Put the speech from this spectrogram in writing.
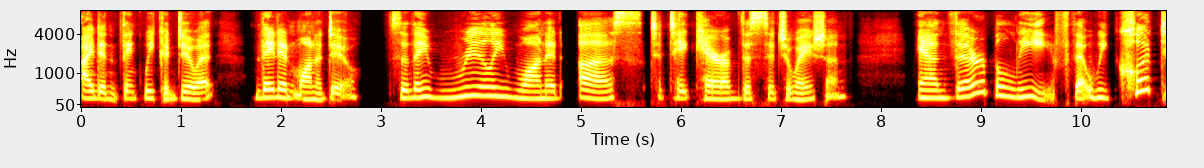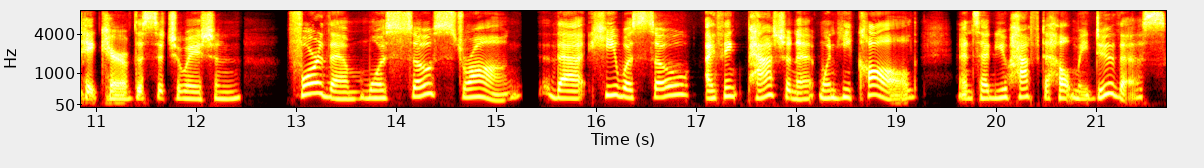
I didn't think we could do it, they didn't want to do. So they really wanted us to take care of this situation. And their belief that we could take care of the situation for them was so strong that he was so, I think, passionate when he called and said, You have to help me do this.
